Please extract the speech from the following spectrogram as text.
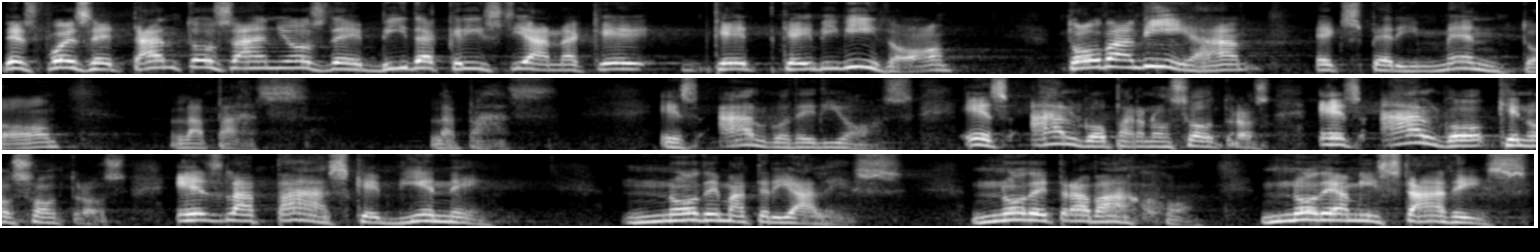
después de tantos años de vida cristiana que, he vivido, todavía experimento la paz. La paz es algo de Dios, es algo para nosotros, es algo que nosotros, es la paz que viene no de materiales, no de trabajo, no de amistades,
